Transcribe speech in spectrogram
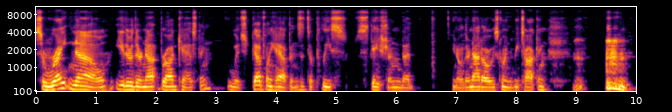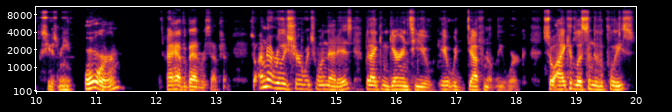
So right now, either they're not broadcasting, which definitely happens. It's a police station that, you know, they're not always going to be talking. Excuse me. Or I have a bad reception. So I'm not really sure which one that is, but I can guarantee you it would definitely work. So I could listen to the police.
